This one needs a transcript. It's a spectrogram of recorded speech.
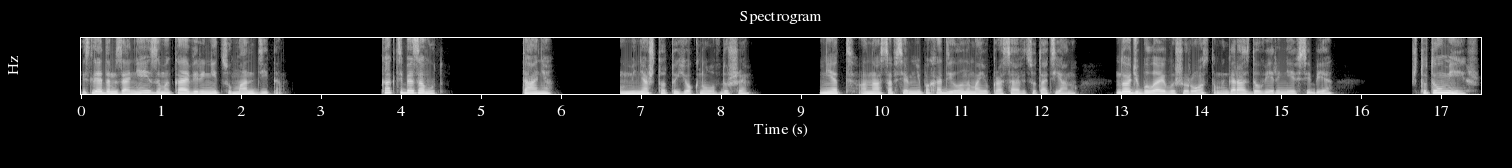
и следом за ней, замыкая вереницу, Мандита. «Как тебя зовут?» «Таня». У меня что-то ёкнуло в душе. Нет, она совсем не походила на мою красавицу Татьяну. Дочь была и выше ростом, и гораздо увереннее в себе. Что ты умеешь?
